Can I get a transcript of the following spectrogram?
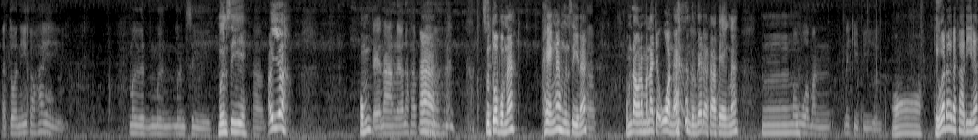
แต่ตัวนี้ก็ให้หมื่นหมื่นหมื่นสี่หมื่นสี่ครับ เอ้ยอะผม แต่นานแล้วนะครับอ่า ส่วนตัวผมนะ แพงนะหมื่นสี่นะ ครับ ผมเดานะมันน่าจะอ้วนนะ ถึงได้ราคาแพงนะอืมเพราะวัวมันไม่กี่ปีเองอ๋อถือว่าได้ราคาดีนะ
